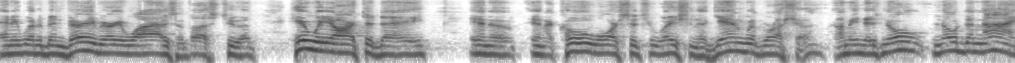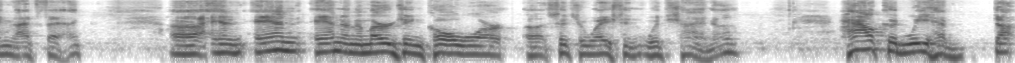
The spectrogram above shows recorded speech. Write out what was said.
And it would have been very, very wise of us to have, here we are today in a in a Cold War situation again with Russia. I mean, there's no no denying that fact, uh, and and and an emerging Cold War uh, situation with China. How could we have done?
